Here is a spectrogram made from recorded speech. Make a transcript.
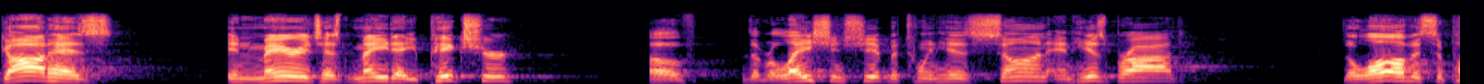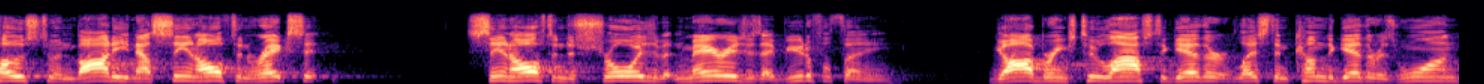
God has, in marriage, has made a picture of the relationship between His Son and His bride. The love is supposed to embody. Now, sin often wrecks it, sin often destroys it, but marriage is a beautiful thing. God brings two lives together, lets them come together as one,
